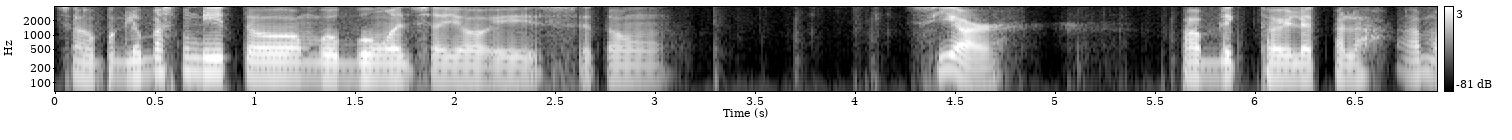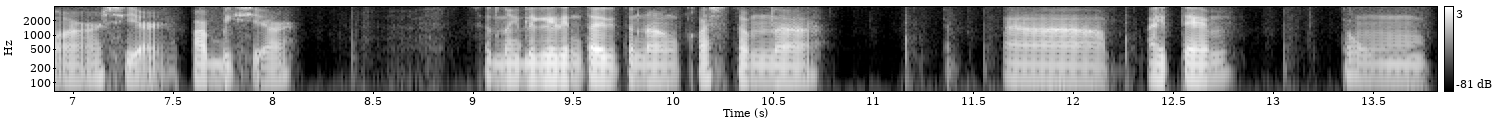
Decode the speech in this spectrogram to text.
So, paglabas mo dito, ang bubungad sa'yo is itong CR. Public toilet pala. Ama or CR. Public CR. So, naglagay rin tayo dito ng custom na ah, item. Itong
